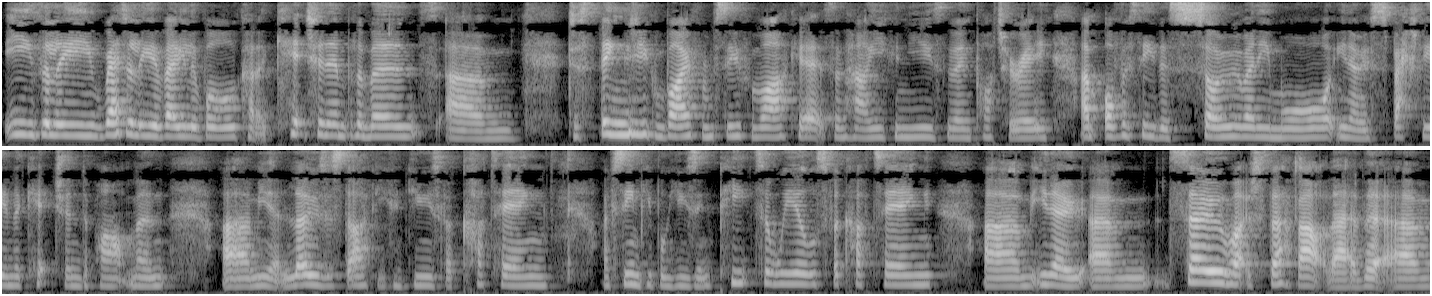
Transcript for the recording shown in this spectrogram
easily, readily available kind of kitchen implements, um, just things you can buy from supermarkets and how you can use them in pottery. Um, obviously, there's so many more, you know, especially in the kitchen department. Um, you know, loads of stuff you can use for cutting. I've seen people using pizza wheels for cutting. Um, you know, um, so much stuff out there that um,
